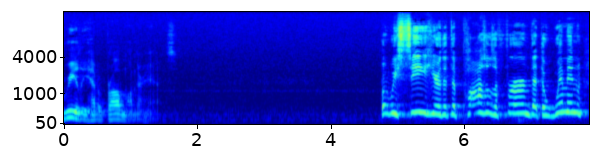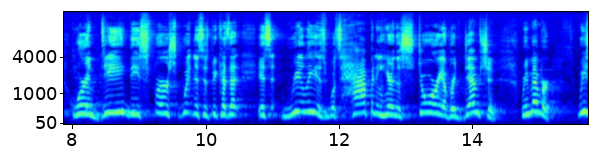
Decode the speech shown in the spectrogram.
really have a problem on their hands. But we see here that the apostles affirmed that the women were indeed these first witnesses because that is really is what's happening here in the story of redemption. Remember, we,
